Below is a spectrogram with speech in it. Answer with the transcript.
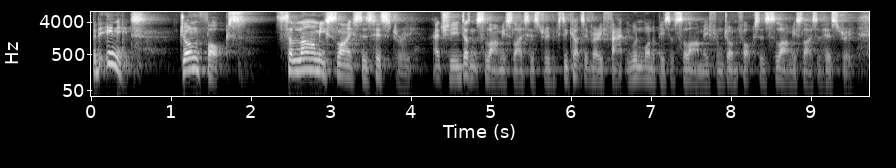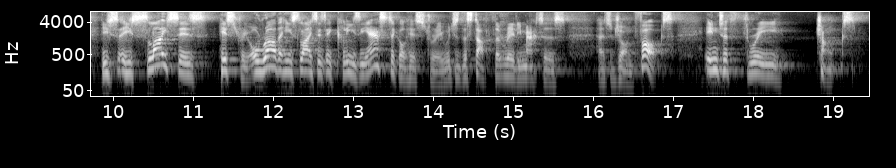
But in it, John Foxe salami slices history. Actually, he doesn't salami slice history because he cuts it very fat. You wouldn't want a piece of salami from John Foxe's salami slice of history. He, he slices history, or rather, he slices ecclesiastical history, which is the stuff that really matters uh, to John Foxe, into three chunks.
